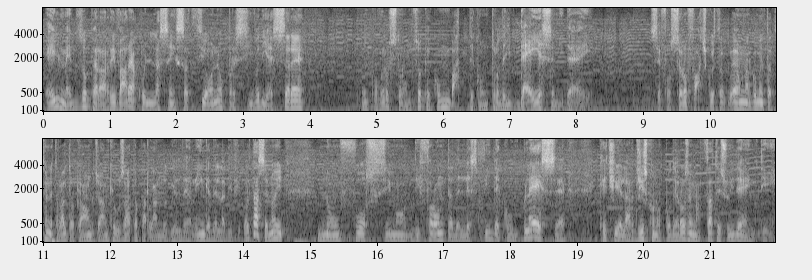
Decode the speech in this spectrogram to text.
è il mezzo per arrivare a quella sensazione oppressiva di essere un povero stronzo che combatte contro dei dei e semidei. Se fossero facili, questa è un'argomentazione tra l'altro che ho già anche usato parlando di Elden Ring e della difficoltà, se noi non fossimo di fronte a delle sfide complesse che ci elargiscono poderose mazzate sui denti,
